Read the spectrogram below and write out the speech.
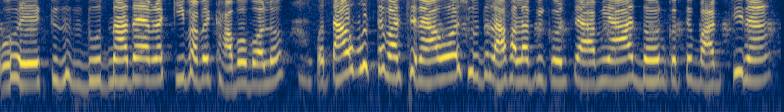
ও একটু যদি দুধ না দেয়, আমরা কীভাবে খাব বলো? ও তাও বুঝতে পারছে না। ও শুধু লাফালাফি করছে। আমি আর দহন করতে পারছি না।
